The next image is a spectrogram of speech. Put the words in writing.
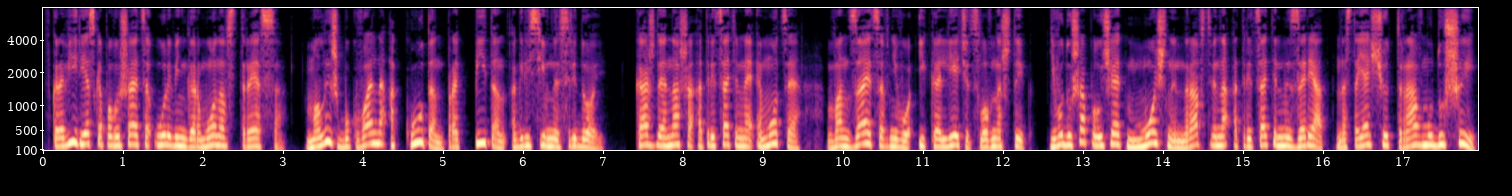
в крови резко повышается уровень гормонов стресса, Малыш буквально окутан, пропитан агрессивной средой. Каждая наша отрицательная эмоция вонзается в него и калечит, словно штык. Его душа получает мощный нравственно-отрицательный заряд, настоящую травму души.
